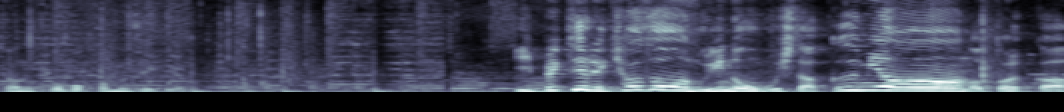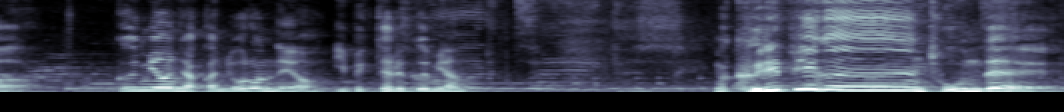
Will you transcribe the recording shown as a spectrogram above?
전 교복 검은색이요. 이펙트를 켜서 눈이 너무 부시다. 끄면 어떨까? 끄면 약간 요렇네요. 이펙트를 끄면. 그러니까 그래픽은 좋은데.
